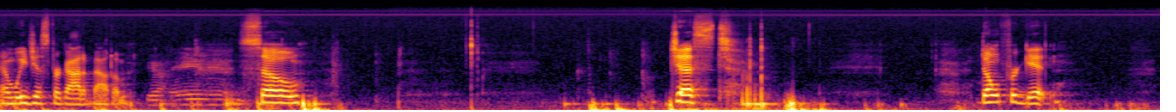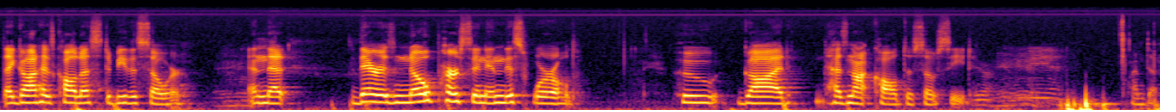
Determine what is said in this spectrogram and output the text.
and we just forgot about them. Yeah. So, just don't forget that God has called us to be the sower and that there is no person in this world who God has not called to sow seed. Yeah. I'm done.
